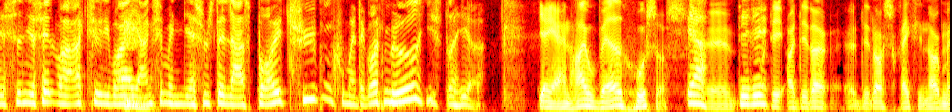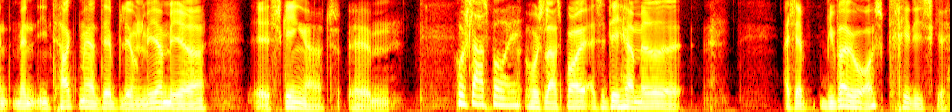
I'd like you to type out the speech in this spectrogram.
øh, siden jeg selv var aktiv i Liberal Alliance, men jeg synes, at Lars Bøje-typen kunne man da godt møde hister her. Ja, ja, han har jo været hos os. Ja, Øh, det er det. Og det, og det, er, der, det er da også rigtigt nok, men, men i takt med, at det blevet mere og mere øh, skingert øh, Hos Lars Bøje. hos Lars Bøje, altså det her med... Øh, altså, vi var jo også kritiske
